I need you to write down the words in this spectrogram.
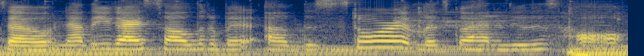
So now that you guys saw a little bit of the store, let's go ahead and do this haul.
